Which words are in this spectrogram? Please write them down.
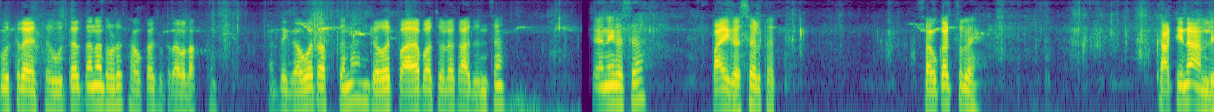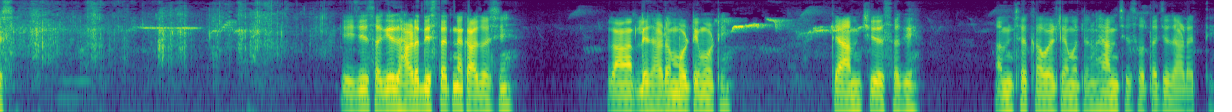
उतरायचं. उतरताना थोडं सावकाश उतरावं लागतं. आणि ते गवत असतं ना गवत पायापाचोला काजूंचा. त्याने कसं पाय घसरतात. सावकाश तुला काठी ना आणलीस. हे जी सगळी झाडं दिसतात ना काजूची रानातली झाडं मोठी मोठी ते आमची सगळी. आमच्या कवळट्यामधले म्हणजे आमची स्वतःची झाडं आहेत ती.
